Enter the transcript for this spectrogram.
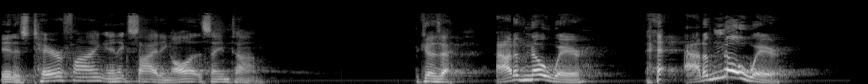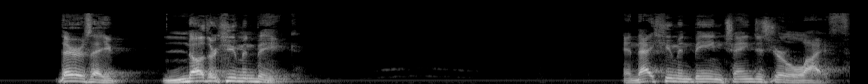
It is terrifying and exciting all at the same time. Because out of nowhere, out of nowhere, there's a, another human being. And that human being changes your life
